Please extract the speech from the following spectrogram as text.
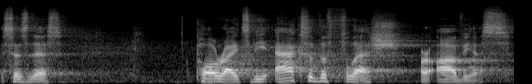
it says this Paul writes, The acts of the flesh are obvious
